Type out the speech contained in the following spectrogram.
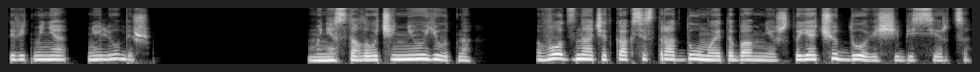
Ты ведь меня не любишь? Мне стало очень неуютно. Вот, значит, как сестра думает обо мне, что я чудовище без сердца.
